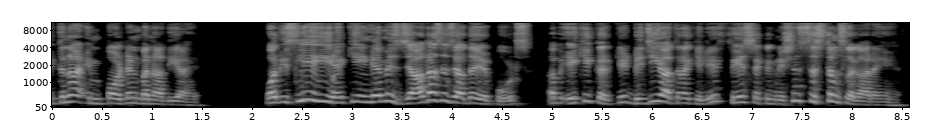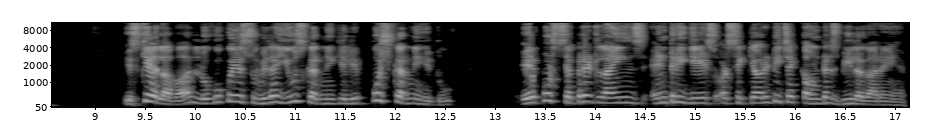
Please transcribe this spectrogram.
इतना इंपॉर्टेंट बना दिया है। और इसलिए ही है कि इंडिया में ज़्यादा से ज़्यादा एयरपोर्ट्स अब एक एक करके डिजी यात्रा के लिए फेस रिकॉग्निशन सिस्टम्स लगा रहे हैं। इसके अलावा लोगों को यह सुविधा यूज़ करने के लिए पुश करने हेतु airport separate lines entry gates और सिक्योरिटी चेक काउंटर्स भी लगा रहे हैं।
